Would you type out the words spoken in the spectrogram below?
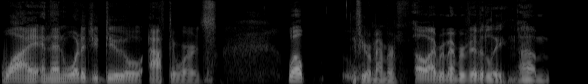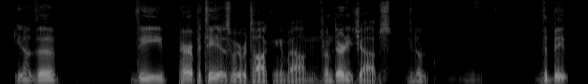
Why? And then what did you do afterwards, Well, if you remember? oh, I remember vividly. Um, you know, the, the peripeteias we were talking about Mhm. from Dirty Jobs, you know, the big,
